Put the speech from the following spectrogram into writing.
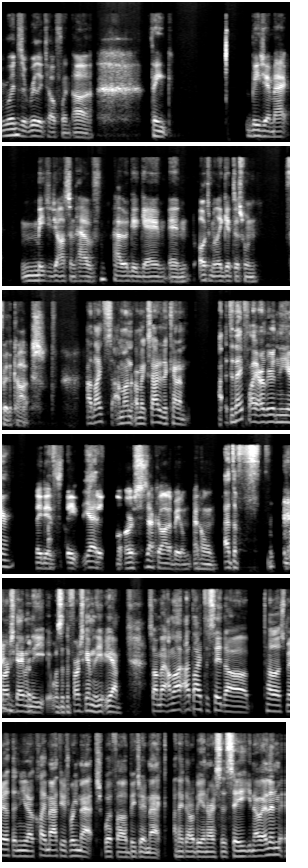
wins a really tough one. Uh, I think BJ Mack, Meechie Johnson have have a good game and ultimately get this one for the Cox. I'd like to. I'm I'm excited to kind of. Did they play earlier in the year? They did. State, yeah, State, or South Carolina beat them at home at the f- first game of the. Was it the first game of the year? Yeah. So I'm, I'm I'd like to see the Tolu Smith and you know Clay Matthews rematch with uh, BJ Mack. I think that'll be interesting to see. You know, and then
